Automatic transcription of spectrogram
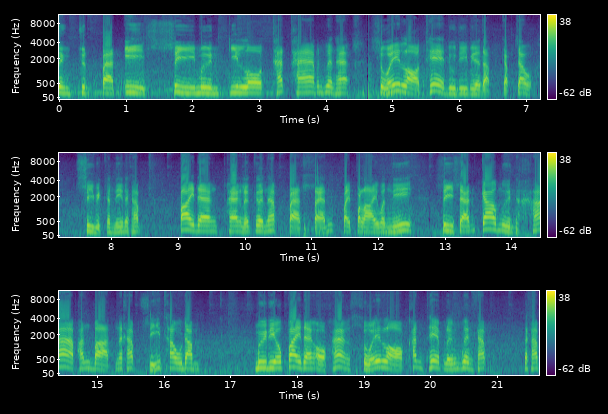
1.8e 40,000 กิโลแท้ๆเพื่อนๆฮะสวยหล่อเท่ดูดีมีระดับกับเจ้า Civic คันนี้นะครับ ป้ายแดงแพงเหลือเกินนะครับ8แสนไปปลายวันนี้ 495,000 บาทนะครับ สีเทาดำ มือเดียวป้ายแดงออกห้างสวยหล่อขั้นเทพเลยเพื่อนๆครับนะครับ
